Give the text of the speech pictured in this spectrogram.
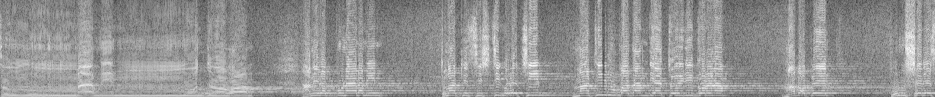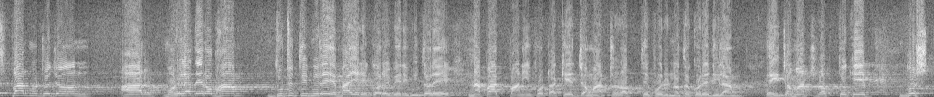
ثم من مضغة আমি রব্বুল আলামিন তোমাকে সৃষ্টি করেছি মাটির উপাদান দিয়ে তৈরি করলাম মা বাপের পুরুষের স্পার্মটোজন আর মহিলাদের অভাব দুটোতে মিলে মায়ের গরবের ভিতরে নাপাক পানি ফোটাকে জমাট রক্তে পরিণত করে দিলাম। এই জমাট রক্তকে গোস্ত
